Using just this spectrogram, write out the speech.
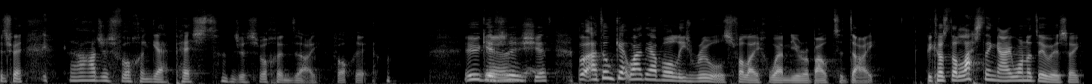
I'll just fucking get pissed and just fucking die. Fuck it. Who gives Yeah. a shit? But I don't get why they have all these rules for like when you're about to die. Because the last thing I want to do is like,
